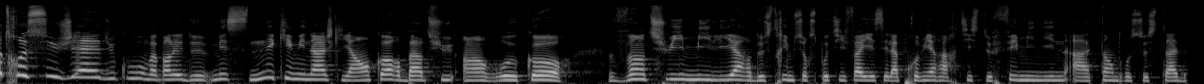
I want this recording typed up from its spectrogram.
Autre sujet, du coup, on va parler de Miss Nicki Minaj qui a encore battu un record 28 milliards de streams sur Spotify et c'est la première artiste féminine à atteindre ce stade.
